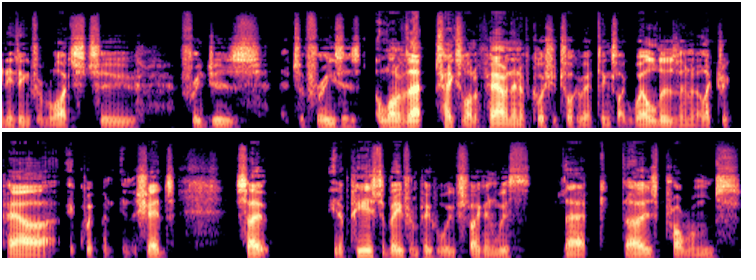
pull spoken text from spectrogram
anything from lights to fridges to freezers. A lot of that takes a lot of power. And then, of course, you talk about things like welders and electric power equipment in the sheds. So it appears to be from people we've spoken with that those problems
